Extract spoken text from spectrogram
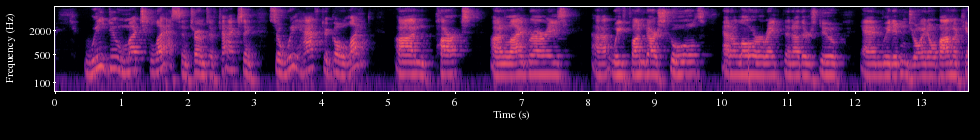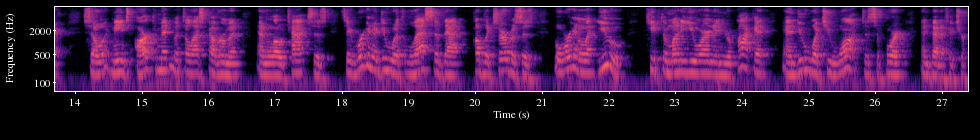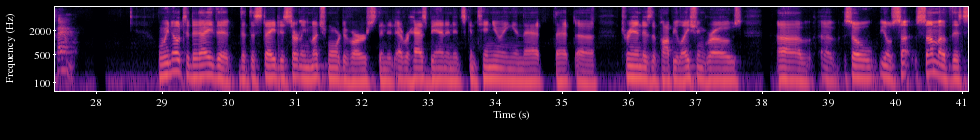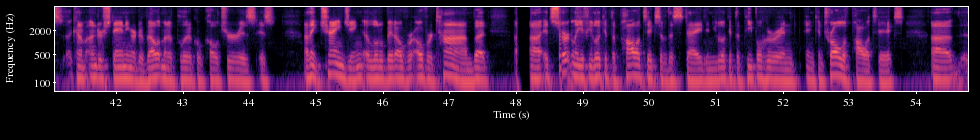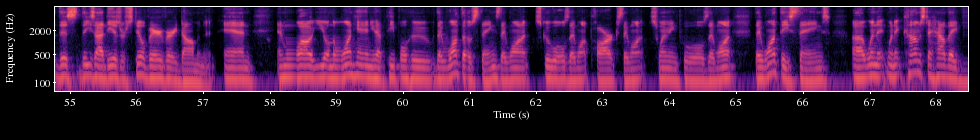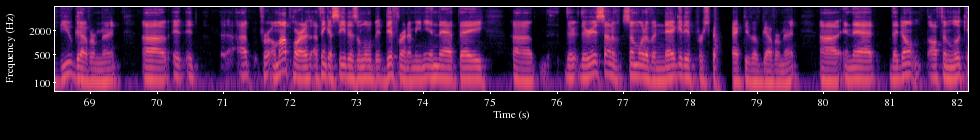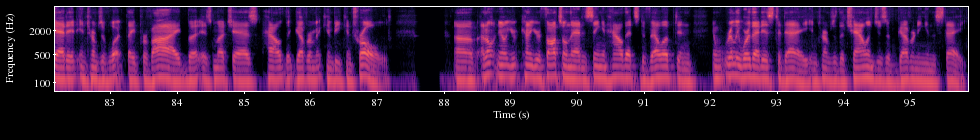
We do much less in terms of taxing, so we have to go light on parks, on libraries. Uh, we fund our schools at a lower rate than others do, and we didn't join Obamacare. So it means our commitment to less government and low taxes say we're going to do with less of that public services, but we're going to let you keep the money you earn in your pocket and do what you want to support and benefit your family. We know today that that the state is certainly much more diverse than it ever has been, and it's continuing in that that uh, trend as the population grows. Uh, uh, so you know, so, some of this kind of understanding or development of political culture is is I think changing a little bit over over time, but uh, it's certainly if you look at the politics of the state and you look at the people who are in in control of politics, uh, this these ideas are still very very dominant. And and while you on the one hand you have people who they want those things, they want schools, they want parks, they want swimming pools, they want they want these things uh, when it when it comes to how they view government, uh, it, it I, for on my part, I think I see it as a little bit different. I mean, in that they uh, there there is kind of somewhat of a negative perspective of government, uh, in that they don't often look at it in terms of what they provide, but as much as how the government can be controlled. Uh, I don't know your kind of your thoughts on that and seeing how that's developed and and really where that is today in terms of the challenges of governing in the state.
